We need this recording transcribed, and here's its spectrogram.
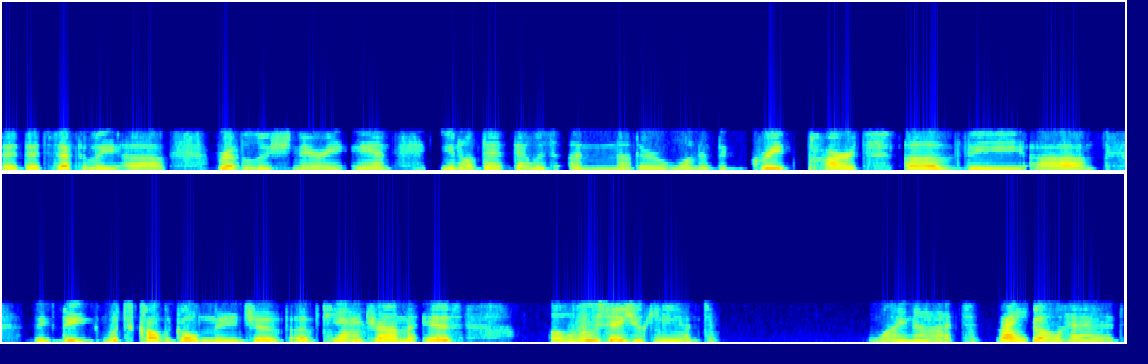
that that's definitely uh revolutionary, and you know that that was another one of the great parts of the um the the what's called the golden age of of TV Yeah. drama is who says you can't? Why not? Right. Go ahead.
